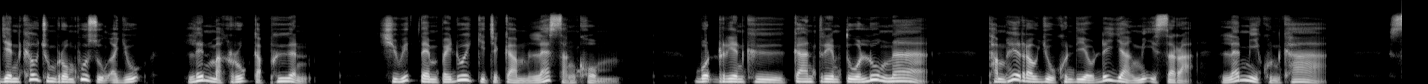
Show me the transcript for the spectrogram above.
เย็นเข้าชมรมผู้สูงอายุ เล่นหมากรุกกับเพื่อน ชีวิตเต็มไปด้วยกิจกรรมและสังคม บทเรียนคือการเตรียมตัวล่วงหน้าทำให้เราอยู่คนเดียวได้อย่างมีอิสระและมีคุณค่า ส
